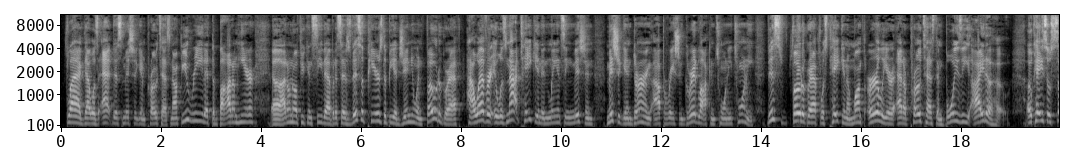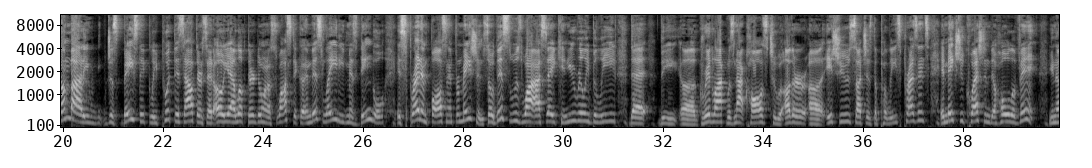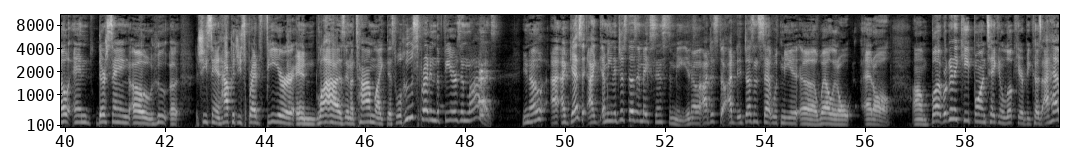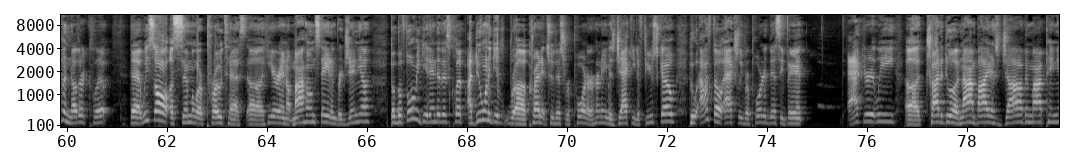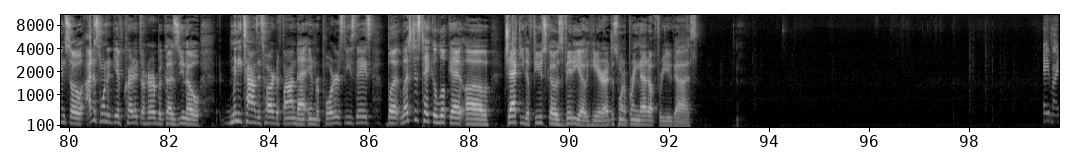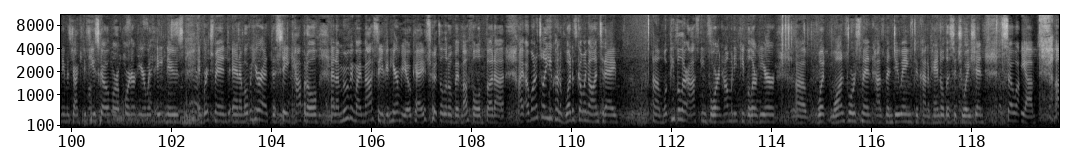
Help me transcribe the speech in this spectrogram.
flag that was at this Michigan protest. Now, if you read at the bottom here, uh, I don't know if you can see that, but it says this appears to be a genuine photograph. However, it was not taken in Lansing, Michigan, Michigan during Operation Gridlock in 2020. This photograph was taken a month earlier at a protest in Boise, Idaho. Okay, so somebody just basically put this out there and said, oh yeah, look, they're doing a swastika. And this lady, Miss Dingell, is spreading false information. So this was why I say, can you really believe that the uh, gridlock was not caused to other uh, issues such as the police presence? It makes you question the whole event, you know, and they're saying, oh, who, uh, she's saying, how could you spread fear and lies in a time like this? Well, who's spreading the fears and lies? You know, I, I guess it, I. I mean, it just doesn't make sense to me. You know, I just I, it doesn't set with me uh, well at all at all. Um, but we're gonna keep on taking a look here because I have another clip that we saw a similar protest uh, here in my home state in Virginia. But before we get into this clip, I do want to give uh, credit to this reporter. Her name is Jackie DeFusco, who I felt actually reported this event accurately, uh, try to do a non biased job, in my opinion. So I just want to give credit to her because, you know, many times it's hard to find that in reporters these days. But let's just take a look at uh, Jackie DeFusco's video here. I just want to bring that up for you guys. Hey, my name is Jackie DeFusco. I'm a reporter here with 8 News in Richmond, and I'm over here at the state capitol, and I'm moving my mask so you can hear me okay, so it's a little bit muffled, but uh, I, I want to tell you kind of what is going on today um, what people are asking for and how many people are here, uh, what law enforcement has been doing to kind of handle the situation. So, uh, yeah.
